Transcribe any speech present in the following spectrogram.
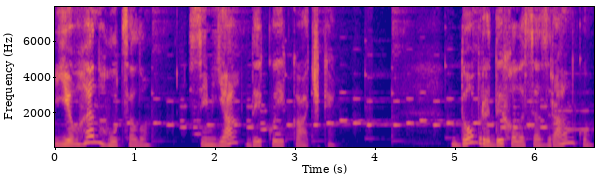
Євген Гуцало Сім'я дикої качки. Добре дихалося зранку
